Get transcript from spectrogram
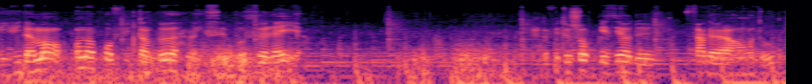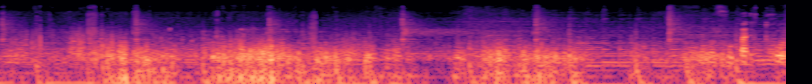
évidemment, on en profite un peu avec ce beau soleil. Ça fait toujours plaisir de faire de la rando. Il faut pas trop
